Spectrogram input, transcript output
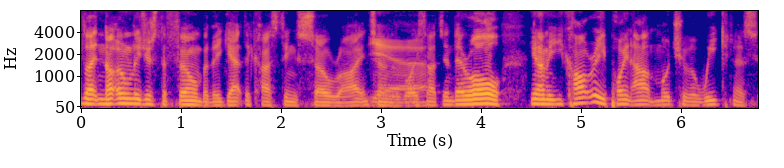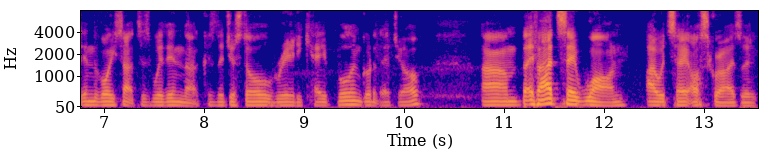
like not only just the film, but they get the casting so right in terms of the voice acting. They're all, you know, I mean, you can't really point out much of a weakness in the voice actors within that because they're just all really capable and good at their job. Um, but if I had to say one, I would say Oscar Isaac.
